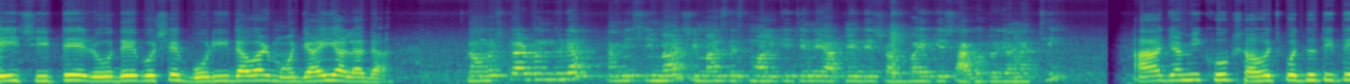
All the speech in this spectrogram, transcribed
এই শীতে রোদে বসে বড়ি দেওয়ার মজাই আলাদা। নমস্কার বন্ধুরা, আমি সীমা সীমা স্মল কিচেনে আপনাদের সবাইকে স্বাগত জানাচ্ছি। আজ আমি খুব সহজ পদ্ধতিতে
